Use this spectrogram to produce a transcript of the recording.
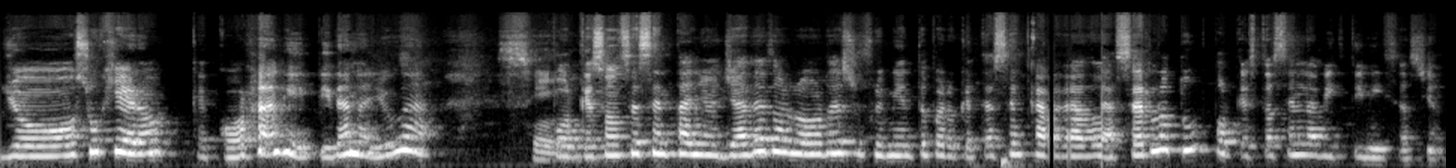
Yo sugiero que corran y pidan ayuda, Sí. porque son 60 años ya de dolor, de sufrimiento, pero que te has encargado de hacerlo tú porque estás en la victimización.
